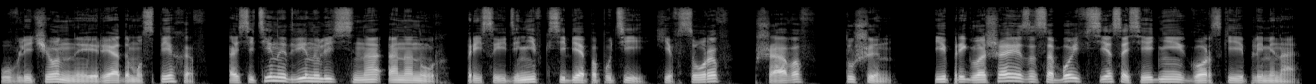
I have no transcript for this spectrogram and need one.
Увлеченные рядом успехов, осетины двинулись на Ананур, присоединив к себе по пути Хевсуров, Пшавов, Тушин и приглашая за собой все соседние горские племена.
